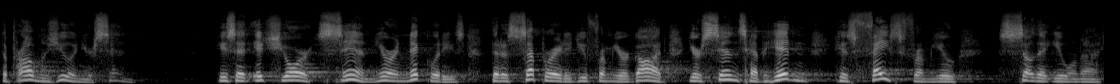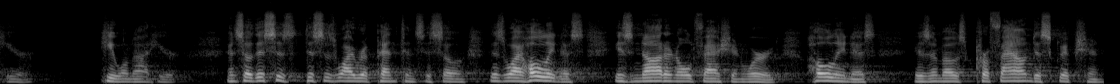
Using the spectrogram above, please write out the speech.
The problem is you and your sin. He said, It's your sin, your iniquities that have separated you from your God. Your sins have hidden his face from you so that you will not hear. He will not hear. And so this is, this is why repentance is so, this is why holiness is not an old fashioned word. Holiness is the most profound description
